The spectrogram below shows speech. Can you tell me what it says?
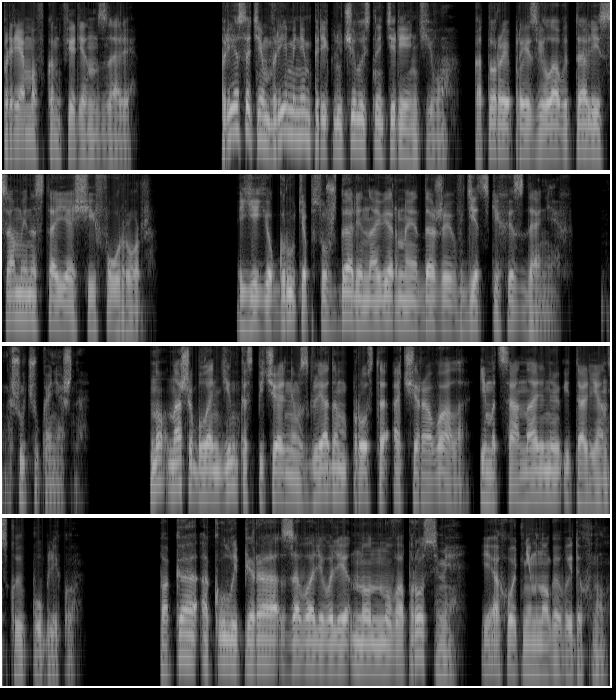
прямо в конференц-зале. Пресса тем временем переключилась на Терентьеву, которая произвела в Италии самый настоящий фурор. Ее грудь обсуждали, наверное, даже в детских изданиях. Шучу, конечно. Но наша блондинка с печальным взглядом просто очаровала эмоциональную итальянскую публику. Пока акулы пера заваливали Нонну вопросами, я хоть немного выдохнул.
